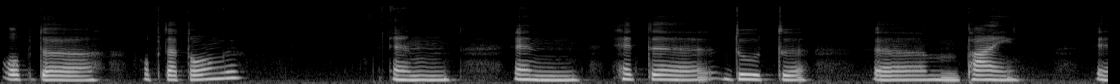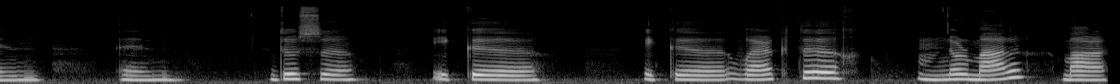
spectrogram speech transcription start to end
op de, op de tong. En, en het uh, doet um, pijn. En, en dus uh, ik, ik werkte mm, normaal, maar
